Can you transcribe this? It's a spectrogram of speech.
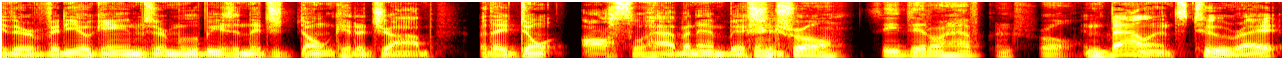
either video games or movies and they just don't get a job or they don't also have an ambition Control. See, they don't have control. and balance too, right?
